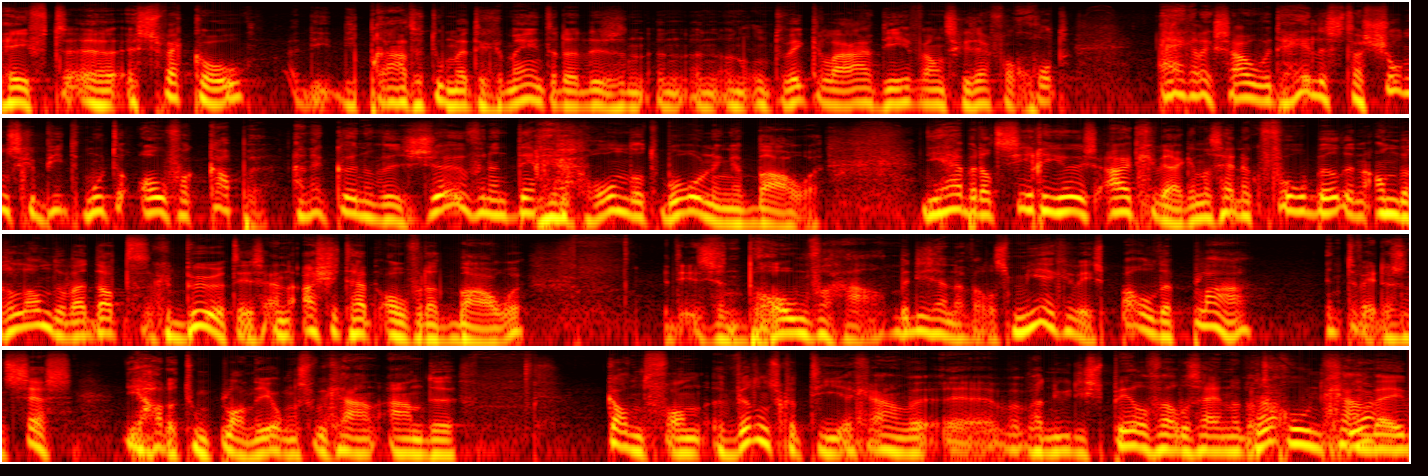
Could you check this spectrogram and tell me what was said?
heeft eh Swecco, die, die praatte toen met de gemeente, dat is een, een, een ontwikkelaar, die heeft ons gezegd van god, eigenlijk zouden we het hele stationsgebied moeten overkappen. En dan kunnen we 3700 woningen bouwen. Die hebben dat serieus uitgewerkt. En er zijn ook voorbeelden in andere landen waar dat gebeurd is. En als je het hebt over dat bouwen, het is een droomverhaal, maar die zijn er wel eens meer geweest. Paul de Pla in 2006, die hadden toen plannen, jongens, we gaan aan de kant van Willemskwartier gaan we, eh, waar nu die speelvelden zijn, naar dat Ja, groen, gaan ja. wij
